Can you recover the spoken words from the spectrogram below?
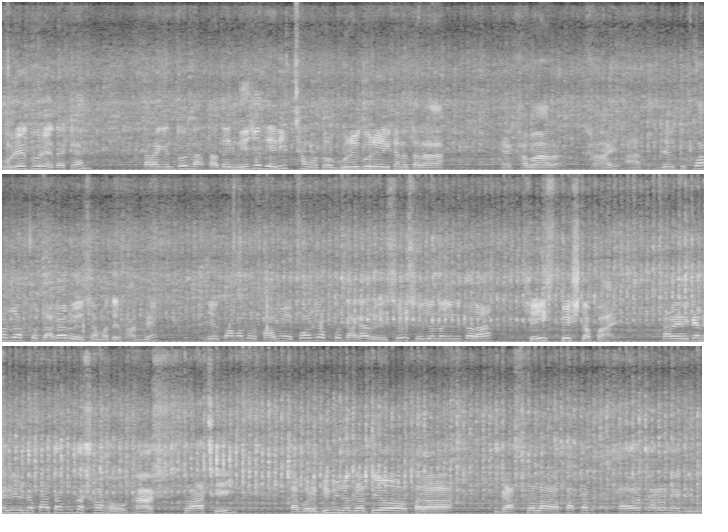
ঘুরে ঘুরে দেখেন তারা কিন্তু তাদের নিজেদের ইচ্ছা মতো ঘুরে ঘুরে এখানে তারা খাবার খায়। আর যেহেতু পর্যাপ্ত জায়গা রয়েছে আমাদের ফার্মে, যেহেতু আমাদের ফার্মে পর্যাপ্ত জায়গা রয়েছে সেই জন্য কিন্তু তারা সেই স্পেসটা পায়। তারা এখানে বিভিন্ন পাতা পোতা সহ ঘাস তো আছেই। তারপরে বিভিন্ন জাতীয় তারা গাছপালা, পাতা খাওয়ার কারণে কিন্তু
